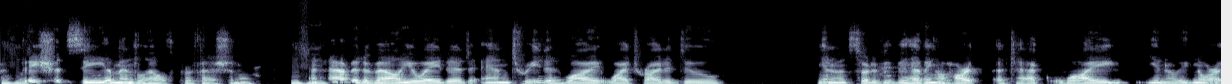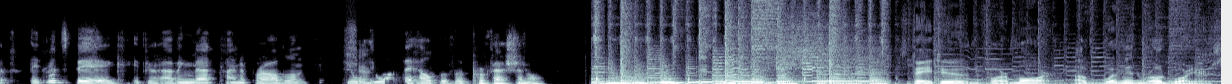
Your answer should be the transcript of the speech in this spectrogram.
Mhm, they should see a mental health professional. mhm. and have it evaluated and treated. Why why try to do, you know, it's sort of if you're having a heart attack, why, you know, ignore it? it it's big. If you're having that kind of problem, you, Sure. you want the help of a professional. Stay tuned for more of Women Road Warriors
